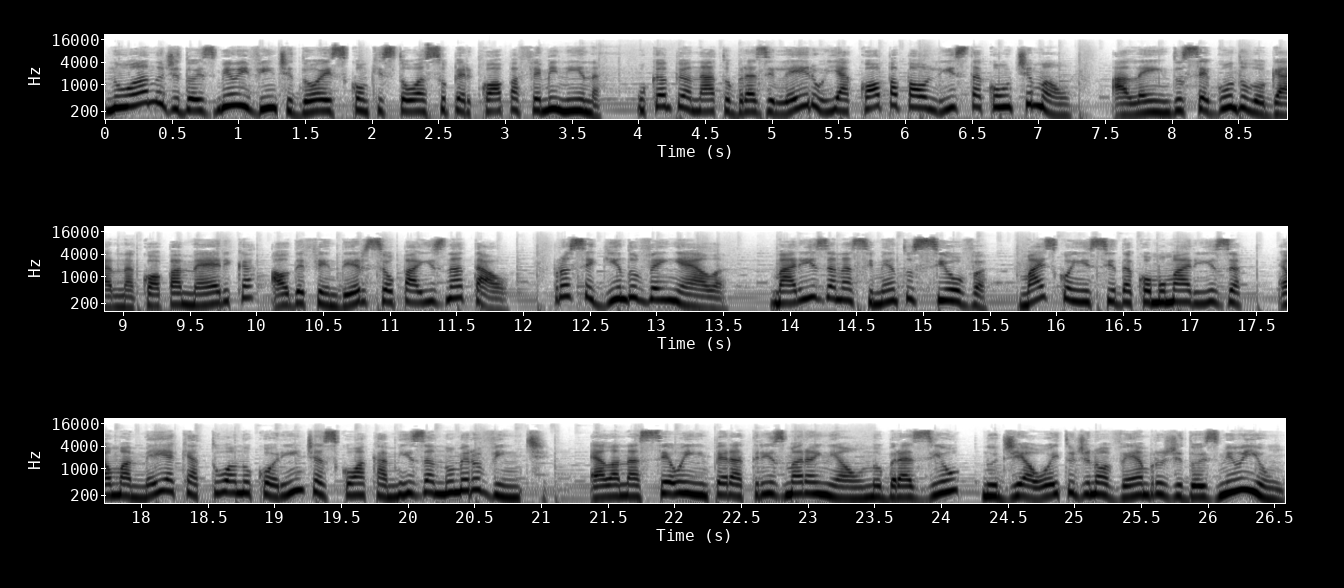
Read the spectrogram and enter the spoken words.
No ano de 2022 conquistou a Supercopa Feminina, o Campeonato Brasileiro e a Copa Paulista com o Timão além do segundo lugar na Copa América, ao defender seu país natal. Prosseguindo vem ela. Marisa Nascimento Silva, mais conhecida como Marisa, é uma meia que atua no Corinthians com a camisa número 20. Ela nasceu em Imperatriz Maranhão, no Brasil, no dia 8 de novembro de 2001.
